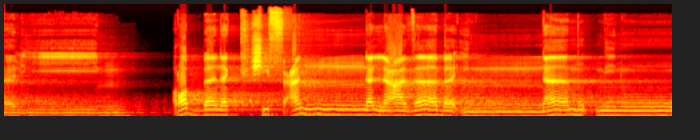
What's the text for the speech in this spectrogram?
أليم. ربنا اكشف عنا العذاب أنا مؤمنون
